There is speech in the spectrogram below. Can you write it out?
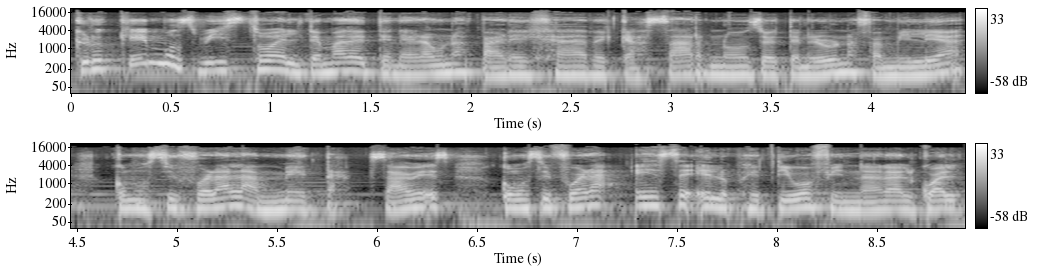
creo que hemos visto el tema de tener a una pareja, de casarnos, de tener una familia como si fuera la meta, ¿sabes? Como si fuera ese el objetivo final al cual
